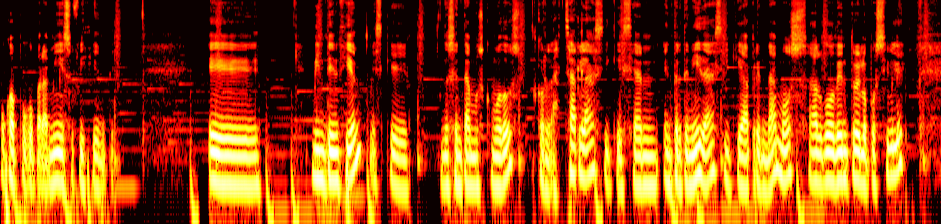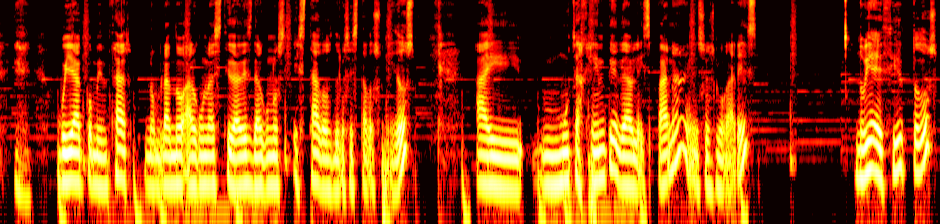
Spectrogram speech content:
poco a poco para mí es suficiente. Eh, mi intención es que nos sentamos cómodos con las charlas y que sean entretenidas y que aprendamos algo dentro de lo posible Voy a comenzar nombrando algunas ciudades de algunos estados de los Estados Unidos. Hay mucha gente de habla hispana en esos lugares. No voy a decir todos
